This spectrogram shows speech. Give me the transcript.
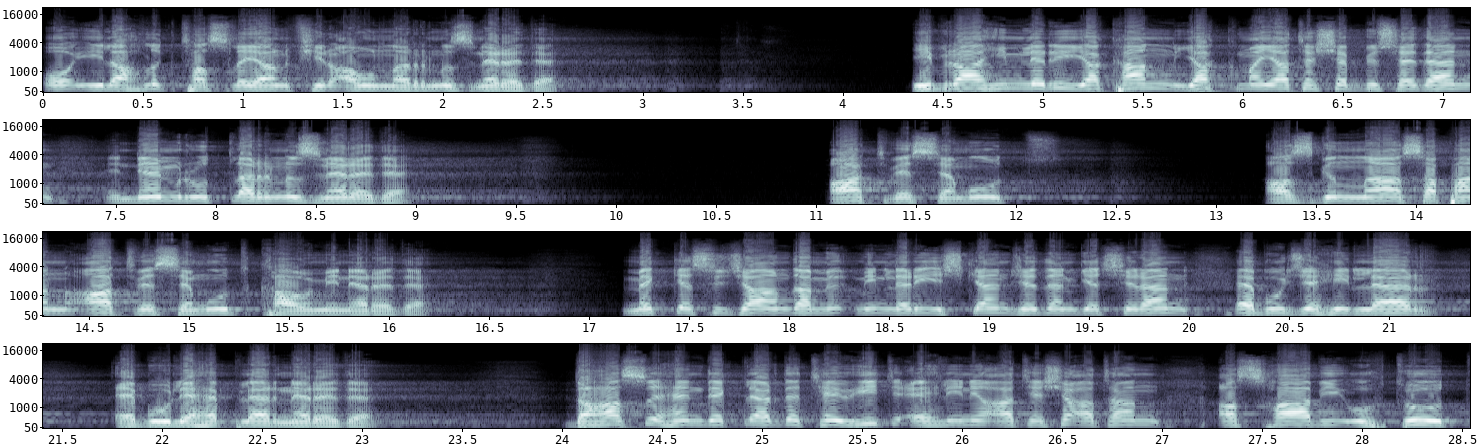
O ilahlık taslayan firavunlarınız nerede? İbrahimleri yakan, yakmaya teşebbüs eden Nemrutlarınız nerede? At ve Semud, azgınlığa sapan At ve Semud kavmi nerede? Mekke sıcağında müminleri işkenceden geçiren Ebu Cehiller, Ebu Lehebler nerede? Dahası hendeklerde tevhid ehlini ateşe atan Uhdud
